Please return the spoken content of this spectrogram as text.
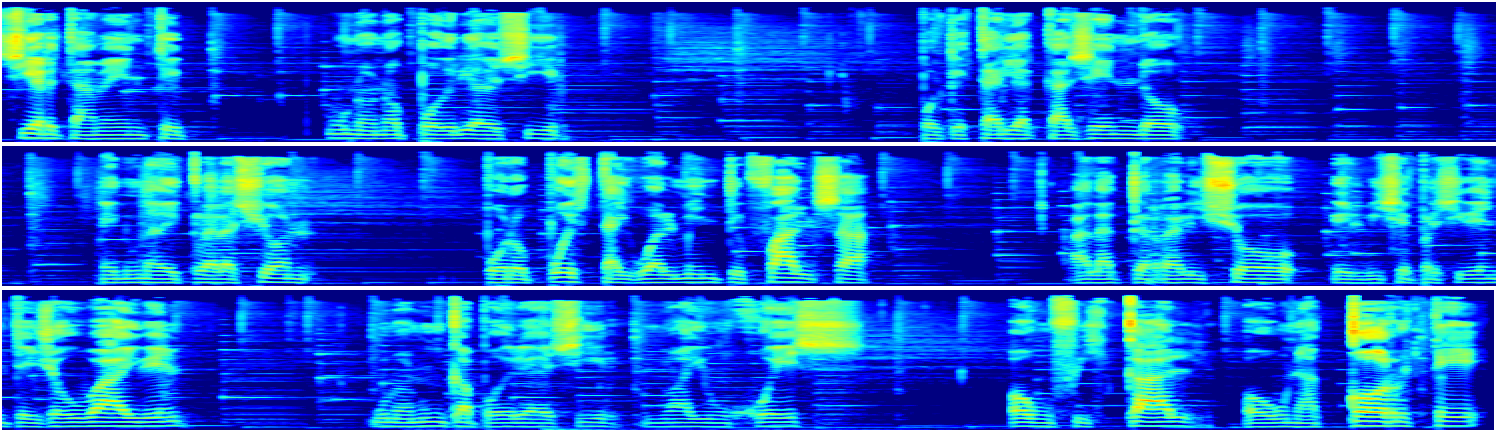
ciertamente uno no podría decir porque estaría cayendo en una declaración por opuesta igualmente falsa a la que realizó el vicepresidente Joe Biden, uno nunca podría decir no hay un juez o un fiscal o una corte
